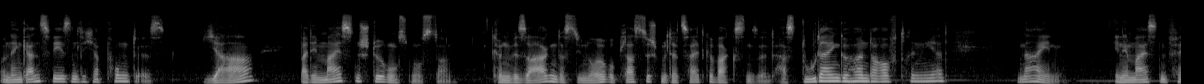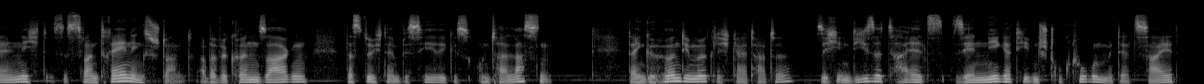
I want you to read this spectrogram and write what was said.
Und ein ganz wesentlicher Punkt ist, ja, bei den meisten Störungsmustern können wir sagen, dass die neuroplastisch mit der Zeit gewachsen sind. Hast du dein Gehirn darauf trainiert? Nein, in den meisten Fällen nicht. Es ist zwar ein Trainingsstand, aber wir können sagen, dass durch dein bisheriges Unterlassen dein Gehirn die Möglichkeit hatte, sich in diese teils sehr negativen Strukturen mit der Zeit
